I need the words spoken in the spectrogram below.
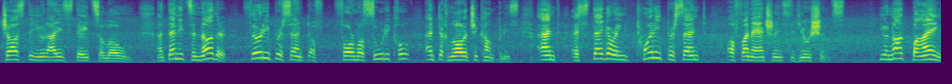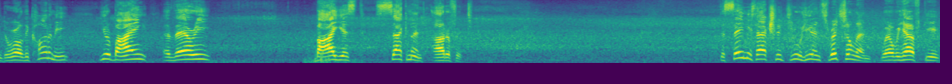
just the United States alone. And then it's another 30% of pharmaceutical and technology companies and a staggering 20% of financial institutions. You're not buying the world economy, you're buying a very biased segment out of it. The same is actually true here in Switzerland, where we have the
